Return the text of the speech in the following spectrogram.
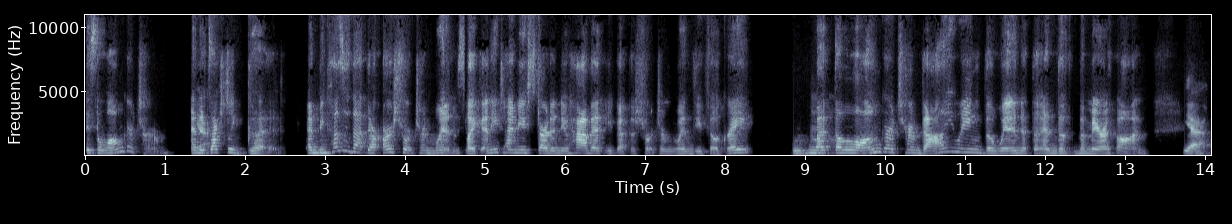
is the longer term. And yeah. it's actually good. And mm-hmm. because of that, there are short term wins. Like anytime you start a new habit, you've got the short term wins, you feel great. Mm-hmm. But the longer term valuing the win at the end of the marathon. Yeah.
